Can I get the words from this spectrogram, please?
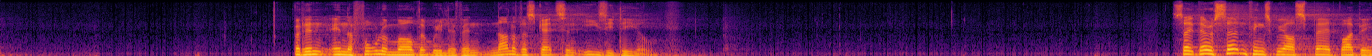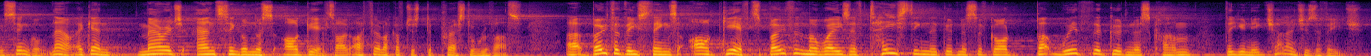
But in, in the fallen world that we live in, none of us gets an easy deal. So there are certain things we are spared by being single. Now, again, marriage and singleness are gifts. I, I feel like I've just depressed all of us. Uh, both of these things are gifts. Both of them are ways of tasting the goodness of God, but with the goodness come the unique challenges of each.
